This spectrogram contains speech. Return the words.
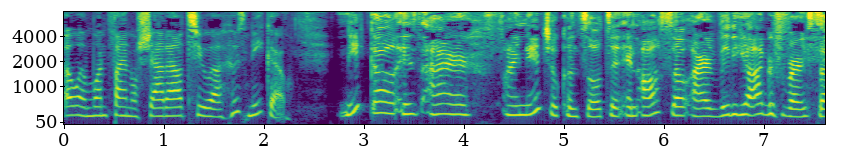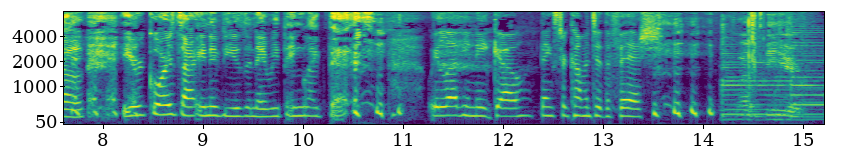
Oh, and one final shout out to uh, who's Nico? Nico is our financial consultant and also our videographer. So he records our interviews and everything like that. we love you, Nico. Thanks for coming to the fish. Glad to be here.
